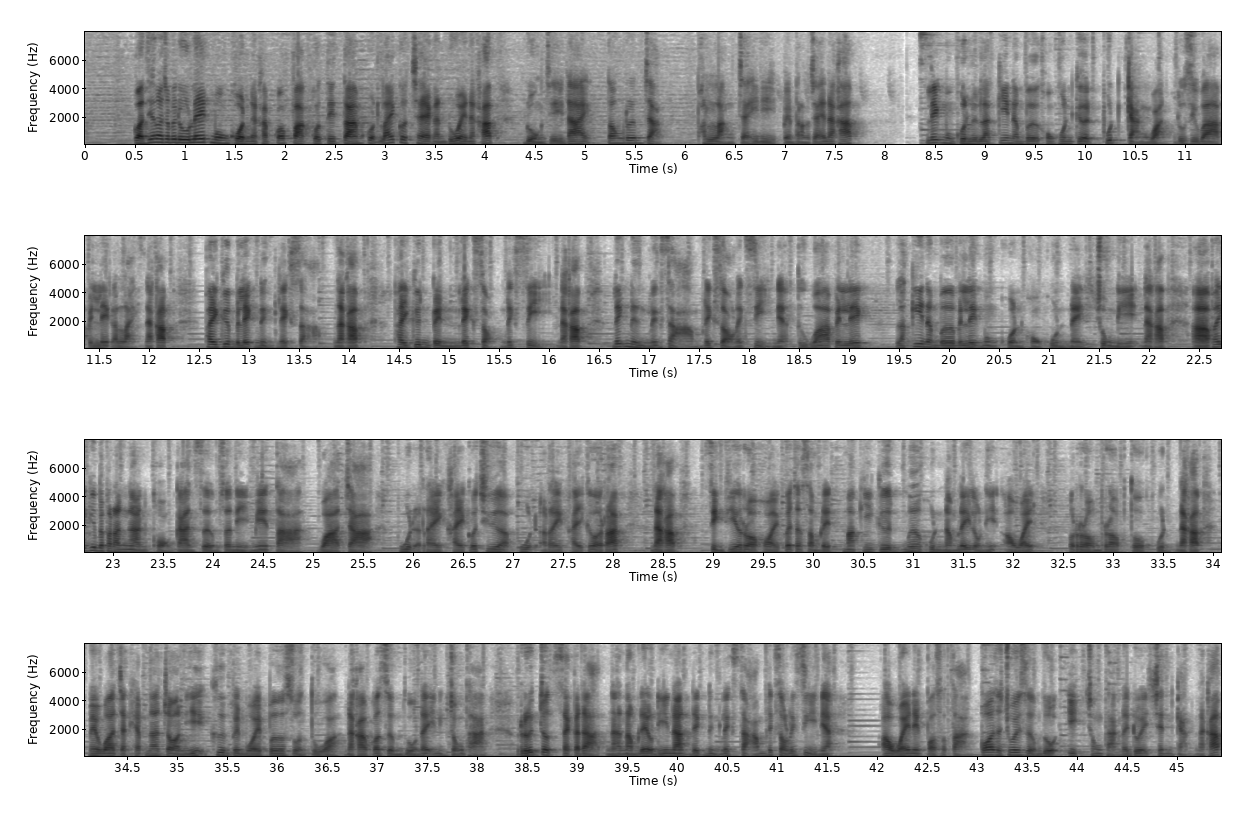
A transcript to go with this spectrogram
ก่อนที่เราจะไปดูเลขมงคลนะครับ ก็ฝากกดติดตามกดไลค์กดแชร์กันด้วยนะครับ ดวงใจได้ต้องเริ่มจากพลังใจให้ดีเป็นพลังใจนะครับ เลขมงคลหรือลัคกี้นัมเบอร์ของคนเกิดพุธกลางวัน ดูซิว่าเป็นเลขอะไรนะครับไพ่ขึ้นเป็นเลข 1 เลข3นะครับไพ่ขึ้นเป็นเลข 2 เลข4นะครับเลข 1 เลข 3 เลข 2 เลข4เนี่ยถือว่าเป็นเลขลัคกี้นัมเบอร์เป็นเลขมงคลของคุณในช่วงนี้นะครับอ่าไพ่ขึ้นเป็นพลังงานของการเสริมเสน่ห์เมตตา วาจา พูดอะไรใครก็เชื่อ พูดอะไรใครก็รักนะครับ สิ่งที่รอคอยก็จะสำเร็จมากยิ่งขึ้น เมื่อคุณนำเลขเหล่านี้เอาไว้รอมรอบตัวคุณนะครับ ไม่ว่าจะแคปหน้าจอนี้ขึ้นเป็นไวเปอร์ส่วนตัวนะครับ ก็เสริมดวงได้อีกหนึ่งช่องทาง หรือจดใส่กระดาษนะนำเลขเหล่านี้นะเลขหนึ่งเลขสามเลขสองเลขสี่เนี่ยเอาไว้ในปอสตางค์ก็จะช่วยเสริมดวงอีกช่องทางได้ด้วยเช่นกันนะครับ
